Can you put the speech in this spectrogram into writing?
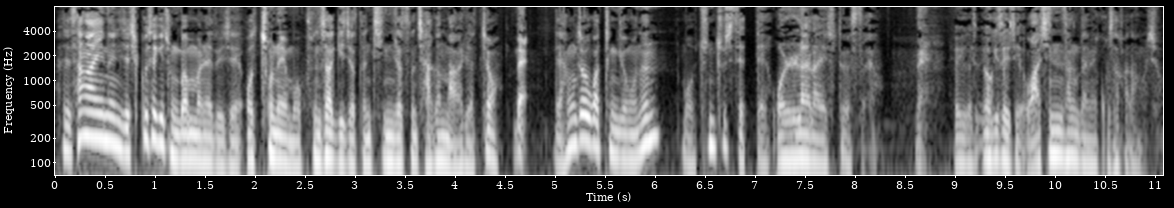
사실 상하이는 이제 19세기 중반만 해도 이제 어촌에 뭐 군사기지였던 진이었던 작은 마을이었죠. 네. 근데 항저우 같은 경우는 뭐 춘추시대 때 월나라의 수도였어요. 네. 여기서, 여기서 이제 와신 상담의 고사가 나오죠.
